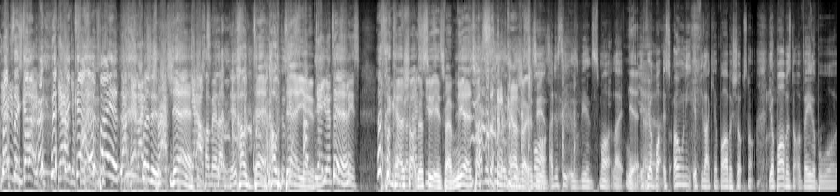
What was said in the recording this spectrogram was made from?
You ain't even Get out. started. Get out, you're Get fired. fired. That hairline is Imagine. trash. Yeah. Get out. Come here like this. How dare? How dare you? How dare you enter Yeah. this place? That's how sharp your suit. is, fam. Yeah, I just just see it as how being sharp your suit smart. is. I just see it as being smart. Like, Yeah. if your bar, it's only if you like your barber shop's not your barber's not available, or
